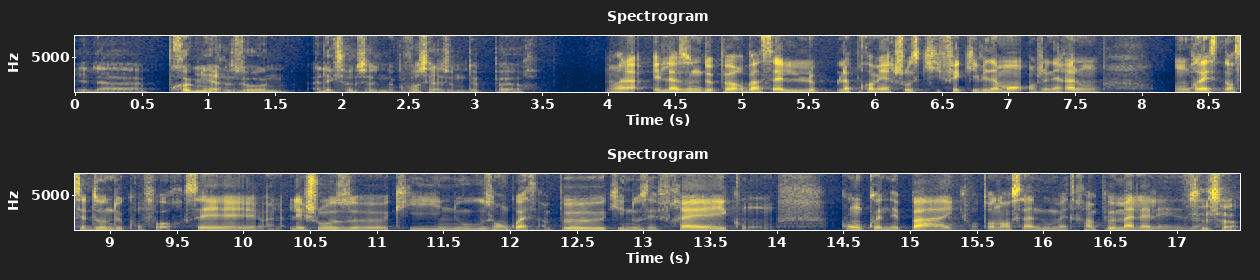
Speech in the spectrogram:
Et la première zone à l'extérieur de sa zone de confort, c'est la zone de peur. Voilà. Et la zone de peur, ben, c'est le- la première chose qui fait qu'évidemment, en général, on, on reste dans cette zone de confort. C'est voilà, les choses euh, qui nous angoissent un peu, qui nous effrayent, qu'on ne connaît pas et qui ont tendance à nous mettre un peu mal à l'aise. C'est ça.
